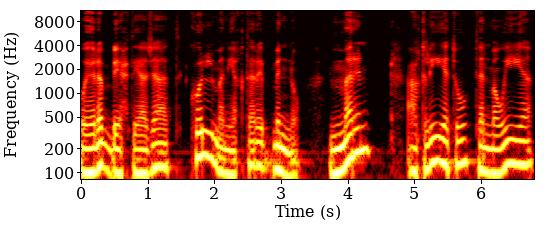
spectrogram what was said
ويلبي احتياجات كل من يقترب منه. مرن عقليته تنموية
